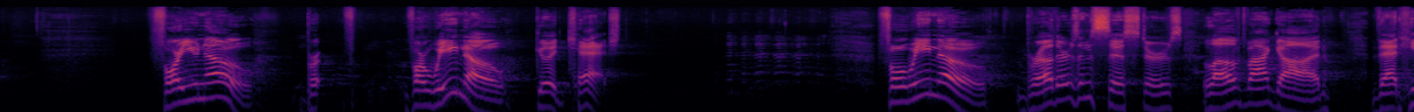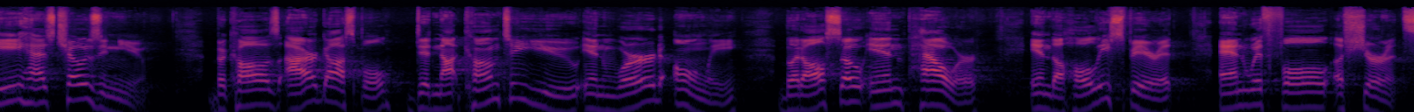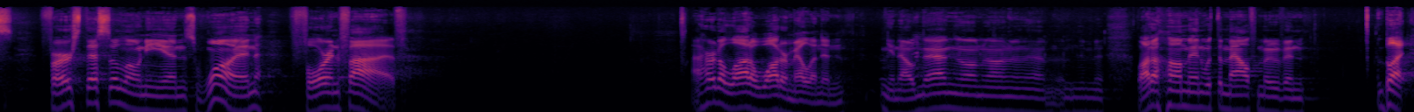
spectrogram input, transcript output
For you know, for we know, good catch. For we know brothers and sisters loved by God, that He has chosen you, because our gospel did not come to you in word only, but also in power, in the Holy Spirit, and with full assurance. 1 Thessalonians 1 4 and 5. I heard a lot of watermelon and, you know, a lot of humming with the mouth moving. But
